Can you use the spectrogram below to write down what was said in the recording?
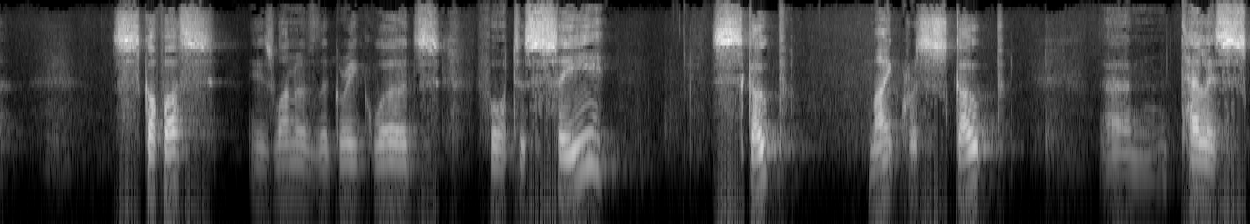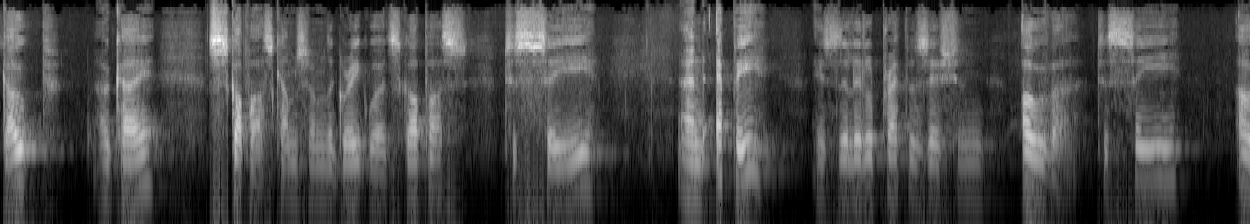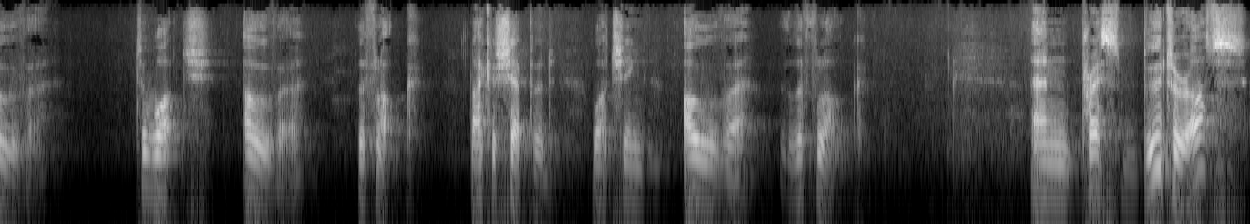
Skopos is one of the Greek words for to see, scope, microscope, um, telescope, okay? Skopos comes from the Greek word skopos, to see. And epi is the little preposition over, to see over, to watch over the flock, like a shepherd watching over the flock. And presbyteros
